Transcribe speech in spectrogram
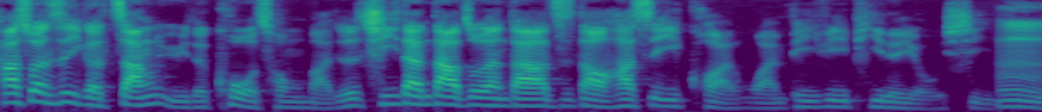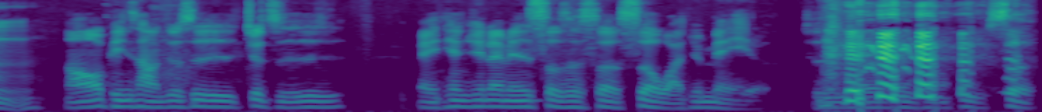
它算是一个章鱼的扩充吧。就是《七蛋大作战》，大家知道它是一款玩 PVP 的游戏，嗯，然后平常就是就只是每天去那边射射射，射完就没了，就是 互射。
